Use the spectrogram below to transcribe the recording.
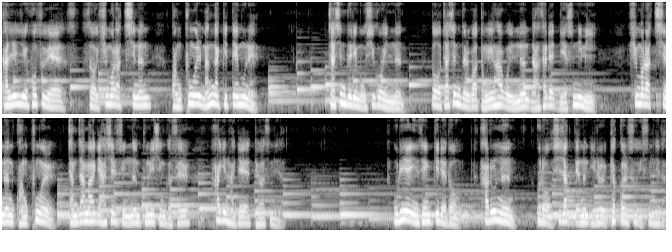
갈릴리 호수에서 휘몰아치는 광풍을 만났기 때문에 자신들이 모시고 있는 또 자신들과 동행하고 있는 나사렛 예수님이 휘몰아치는 광풍을 잠잠하게 하실 수 있는 분이신 것을 확인하게 되었습니다. 우리의 인생길에도 하루는 으로 시작되는 일을 겪을 수 있습니다.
